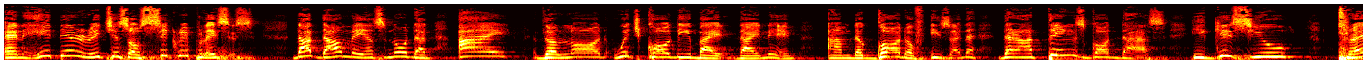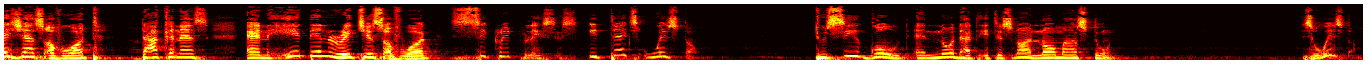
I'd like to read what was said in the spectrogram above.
And hidden riches of secret places that thou mayest know that I, the Lord, which called thee by thy name, I'm the God of Israel. There are things God does. He gives you treasures of what? Darkness and hidden riches of what? Secret places. It takes wisdom to see gold and know that it is not a normal stone. It's wisdom.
